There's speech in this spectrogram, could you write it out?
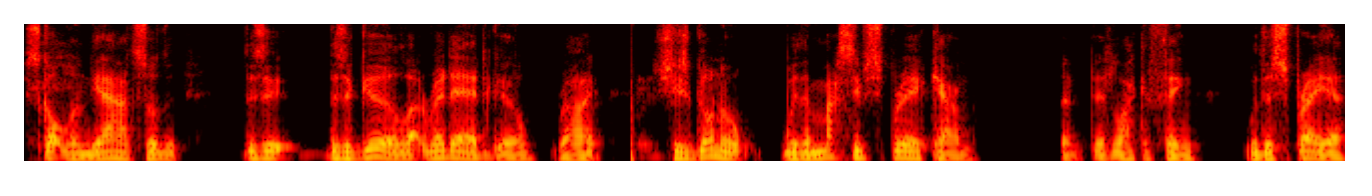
Scotland Yard. So the, there's a there's a girl, that red-haired girl, right? She's gone up with a massive spray can, uh, uh, like a thing, with a sprayer,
